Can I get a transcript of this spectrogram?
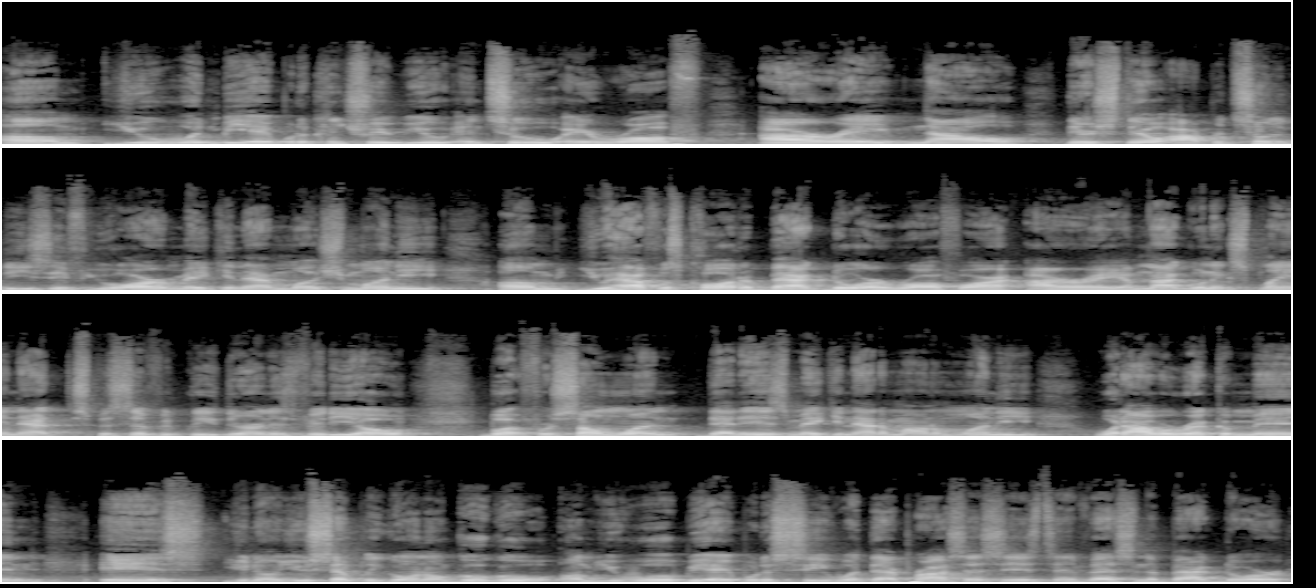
um, you wouldn't be able to contribute into a Roth IRA. Now, there's still opportunities if you are making that much money. Um, you have what's called a backdoor Roth IRA. I'm not going to explain that specifically during this video, but for someone that is making that amount of money, what I would recommend is you know you simply going on Google, um, you will be able to see what that process is to invest in the backdoor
